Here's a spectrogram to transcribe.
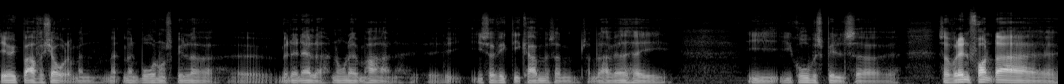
det er jo ikke bare for sjovt, at man, man, man bruger nogle spillere øh, med den alder, nogle af dem har, øh, i så vigtige kampe, som, som der har været her i, i, i gruppespil. Så, øh, så på den front, der, øh,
